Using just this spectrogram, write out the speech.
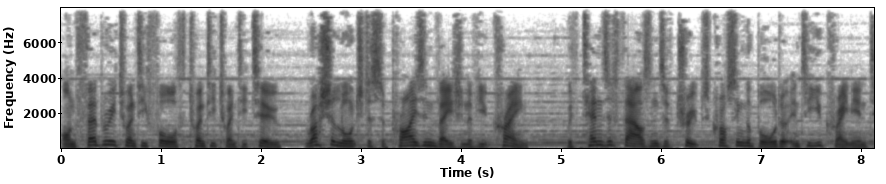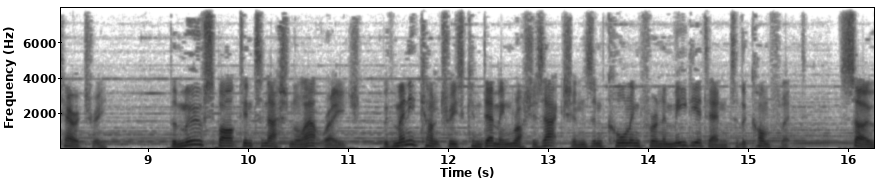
On February 24, 2022, Russia launched a surprise invasion of Ukraine, with tens of thousands of troops crossing the border into Ukrainian territory. The move sparked international outrage, with many countries condemning Russia's actions and calling for an immediate end to the conflict. So,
